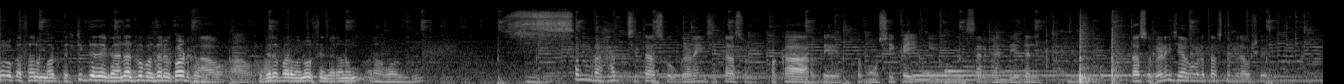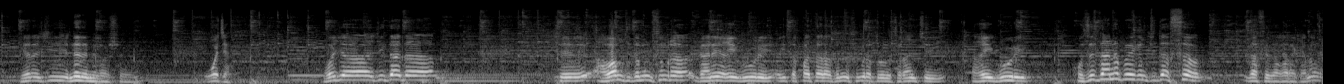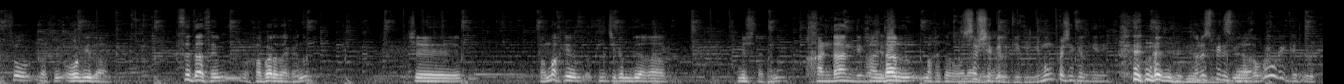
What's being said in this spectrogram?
نورو کسانو مخ ته ټیک ده غانات به زه ریکارډ کوم او او دغه پر نور څنګه رانو راغوړم سم بهر چې تاسو غنئ چې تاسو پکار دی په موسیقۍ کې سرګندېدل تاسو غنئ چې هغه تاسو ته ملاو شوی یره چې نه ده ملاو شوی وجه وجه چې دا ده چې عوام چې زموږ څومره غانې هغه ګوري ای ته پته را زموږ څومره پروډوسران چې هغه ګوري خو زه دا نه پوهېږم چې دا څه داسې دغه راکنه څو داسې اوبي ده څه داسې خبره ده کنه چې په مخ کې کله چې کوم دی هغه نشته کنه خندان دی خندان مخ ته ولا څه شکل کې دی مونږ په شکل کې دی نو سپین سپین خبرو کې کړو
